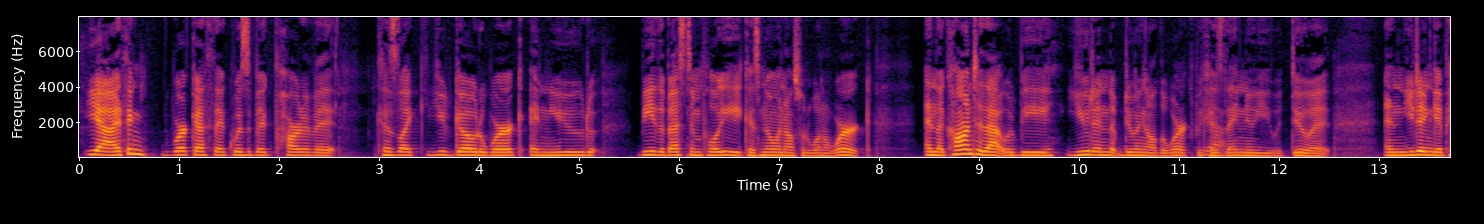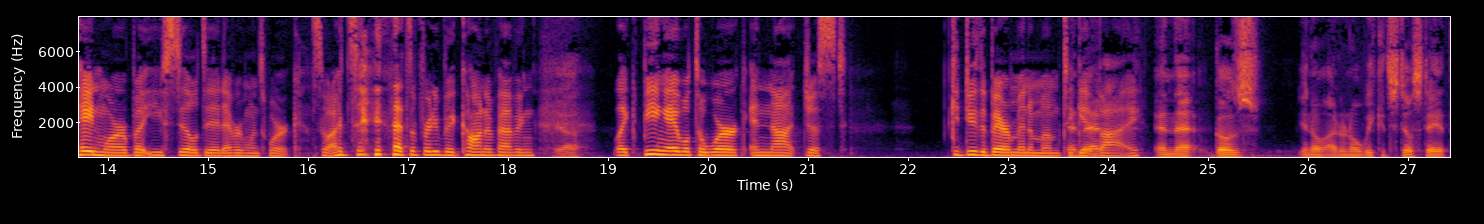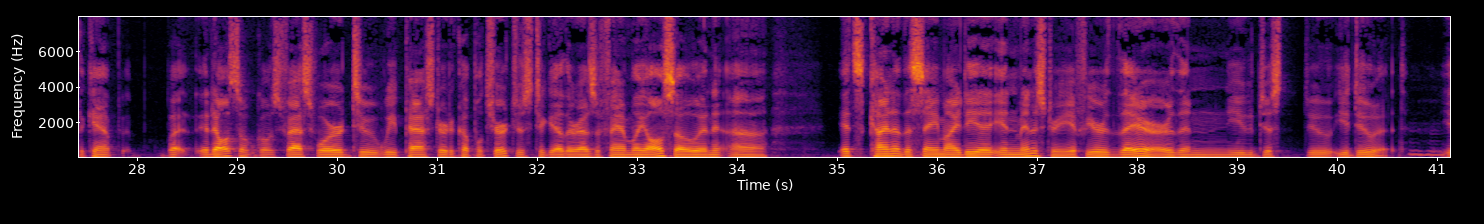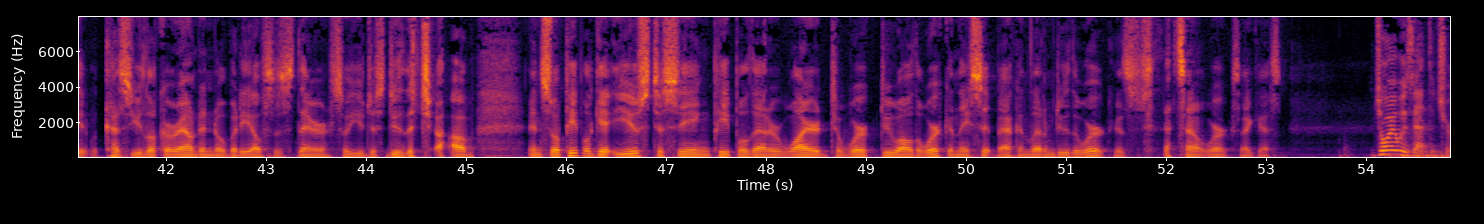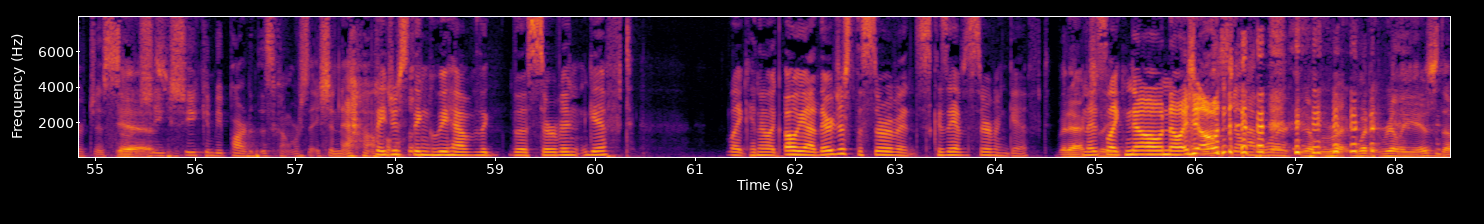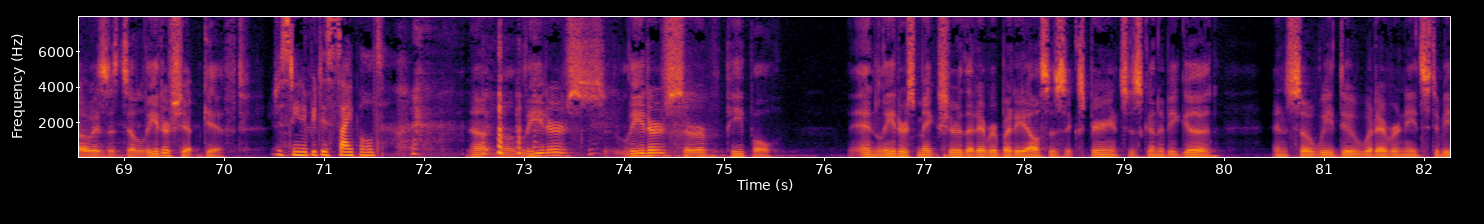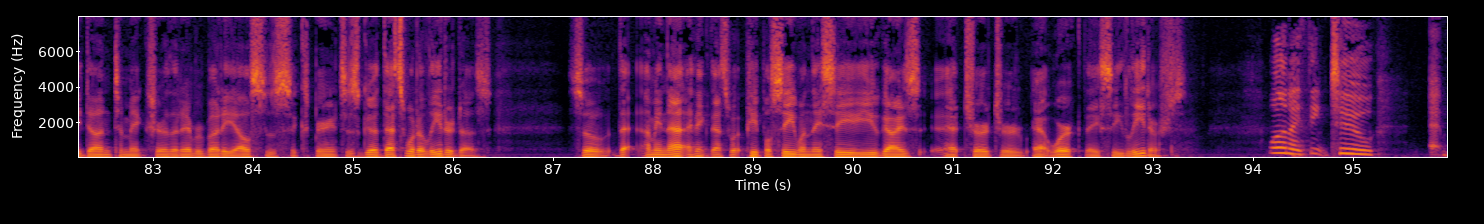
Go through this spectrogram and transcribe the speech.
Yeah, I think work ethic was a big part of it because, like, you'd go to work and you'd be the best employee because no one else would want to work. And the con to that would be you'd end up doing all the work because Yeah. they knew you would do it. And you didn't get paid more, but you still did everyone's work. So I'd say that's a pretty big con of having, Yeah. like, being able to work and not just get- do the bare minimum to And get that- by. And that goes, you know, I don't know, we could still stay at the camp, but it also goes fast forward to we pastored a couple churches together as a family also. And uh, it's kind of the same idea in ministry. If you're there, then you just do, you do it. Because you look around and nobody else is there, so you just do the job. And so people get used to seeing people that are wired to work do all the work, and they sit back and let them do the work. It's, that's how it works, I guess. Joy was at the churches, so Yes. she she can be part of this conversation now. they just think we have the the servant gift like and they're like oh yeah they're just the servants because they have the servant gift But and it's like no no i don't just know how to work. Yeah, right. What it really is, though, is it's a leadership gift. You just need to be discipled. No, no, leaders leaders serve people, and leaders make sure that everybody else's experience is going to be good, and so we do whatever needs to be done to make sure that everybody else's experience is good. That's what a leader does. So that I mean that I think that's what people see when they see you guys at church or at work. They see leaders. Well, and I think too,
